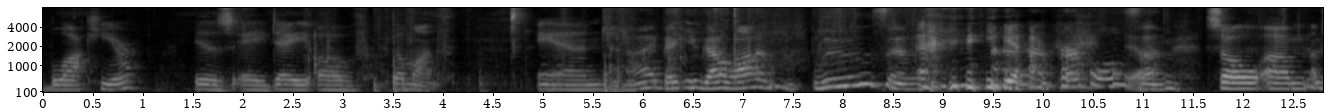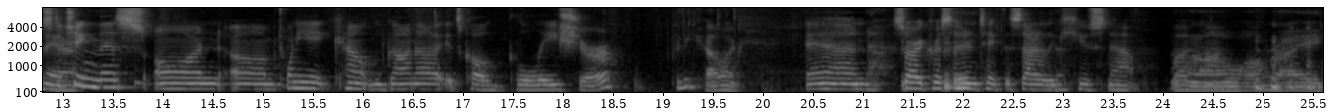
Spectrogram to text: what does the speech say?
block here is a day of the month. And And I bet you got a lot of blues and yeah. purples Yeah. and So um, I'm there. stitching this on um, 28 count Lugana. It's called Glacier. Pretty color. And sorry, Chris, I didn't take this out of the Q snap. But uh, oh, all right.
